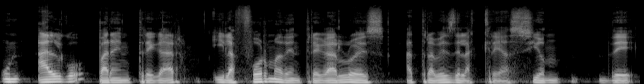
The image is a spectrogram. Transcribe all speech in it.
un algo para entregar y la forma de entregarlo es a través de la creación de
